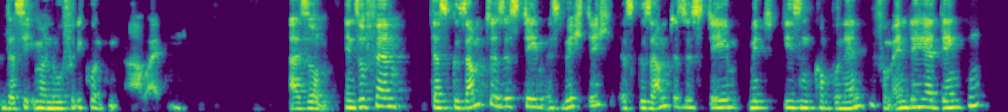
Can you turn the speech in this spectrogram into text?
dass sie immer nur für die Kunden arbeiten. Also insofern das gesamte System ist wichtig, das gesamte System mit diesen Komponenten vom Ende her denken.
